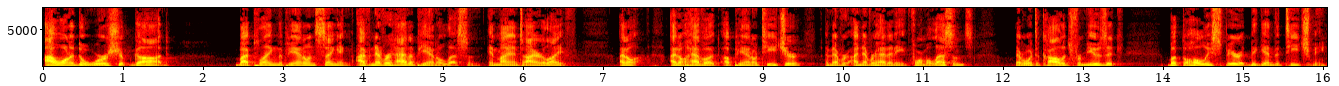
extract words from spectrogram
I wanted to worship God by playing the piano and singing. I've never had a piano lesson in my entire life. I don't, I don't have a, a piano teacher. I never, I never had any formal lessons. Never went to college for music, but the Holy Spirit began to teach me.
